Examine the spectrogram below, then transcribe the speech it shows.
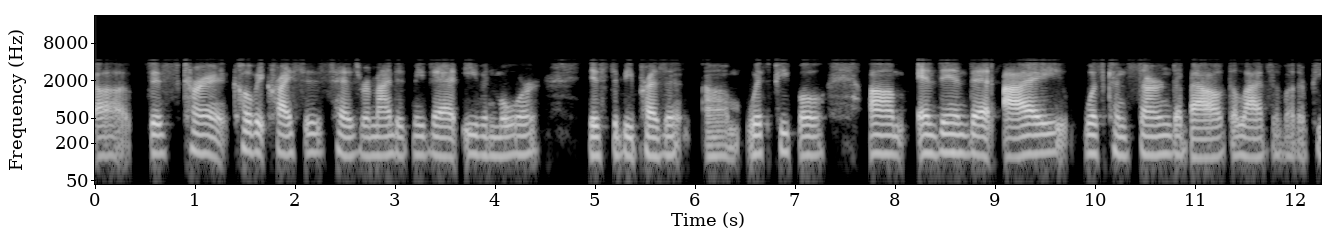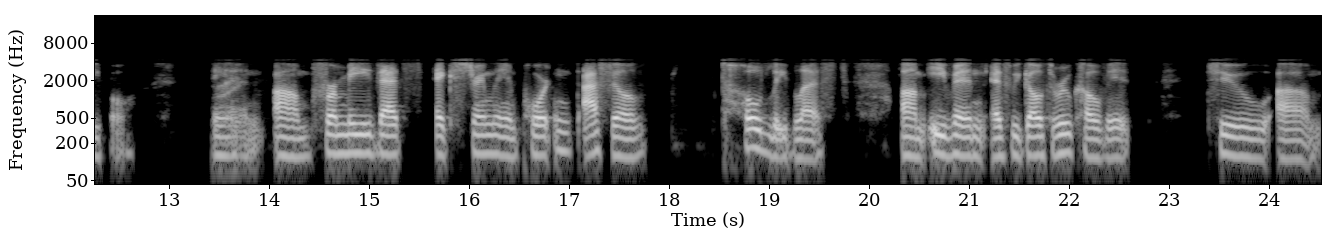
uh, this current COVID crisis has reminded me that even more is to be present um, with people um, and then that I was concerned about the lives of other people. Right. And um, for me, that's extremely important. I feel totally blessed, um, even as we go through COVID, to um,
